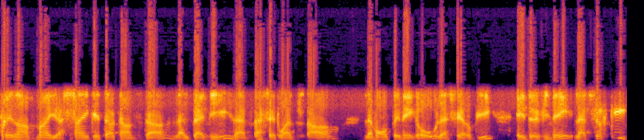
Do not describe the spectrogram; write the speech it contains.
Présentement, il y a cinq États candidats, l'Albanie, la Macédoine du Nord, le Monténégro, la Serbie et devinez, la Turquie,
